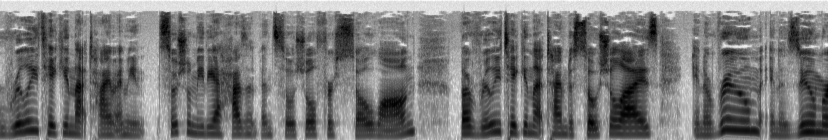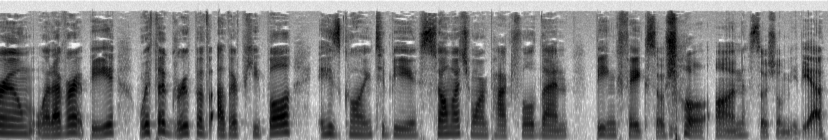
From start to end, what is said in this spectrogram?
really taking that time. I mean, social media hasn't been social for so long, but really taking that time to socialize in a room, in a Zoom room, whatever it be, with a group of other people is going to be so much more impactful than being fake social on social media.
